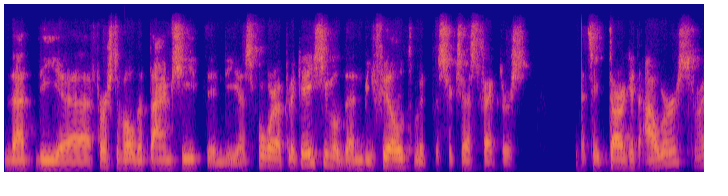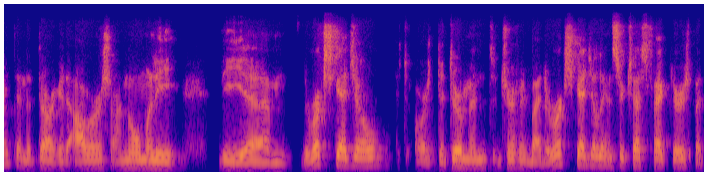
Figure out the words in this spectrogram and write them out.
that the uh, first of all, the timesheet in the S4 application will then be filled with the success factors, let's say target hours, right? And the target hours are normally the um, the work schedule or determined driven by the work schedule in success factors but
